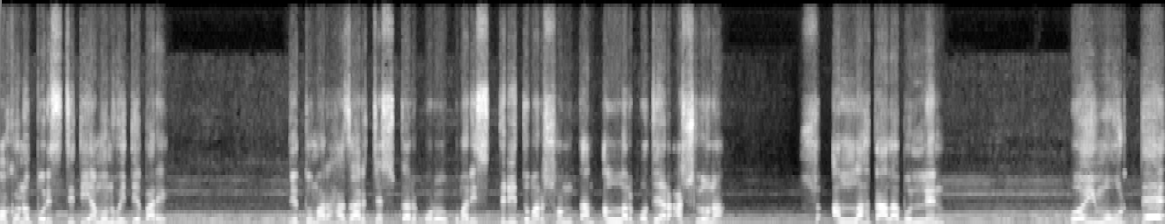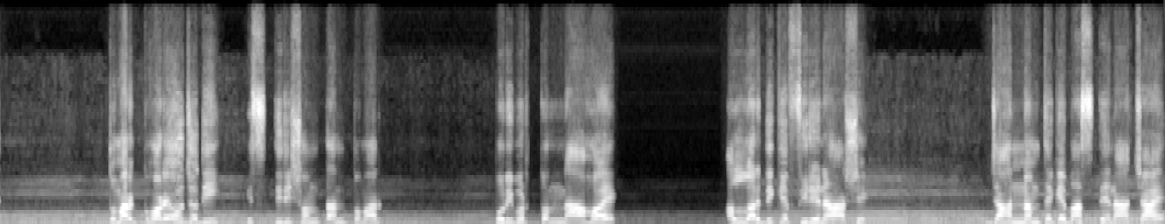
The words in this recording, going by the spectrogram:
কখনো পরিস্থিতি এমন হইতে পারে যে তোমার হাজার চেষ্টার পরও তোমার স্ত্রী, তোমার সন্তান আল্লাহর পথে আর আসলো না। আল্লাহ তাআলা বললেন, ওই মুহূর্তে তোমার ঘরেও যদি স্ত্রী, সন্তান তোমার পরিবর্তন না হয়, আল্লাহর দিকে ফিরে না আসে জাহান্নাম থেকে বাঁচতে না চায়,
